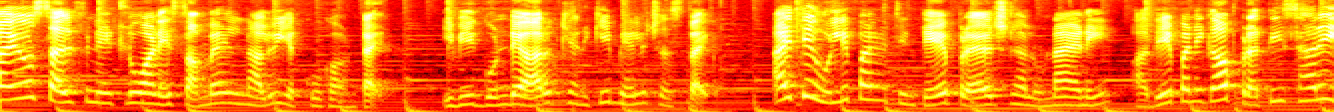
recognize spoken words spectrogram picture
థయోసల్ఫినేట్లు అనే సమ్మేళనాలు ఎక్కువగా ఉంటాయి. ఇవి గుండె ఆరోగ్యానికి మేలు చేస్తాయి. అయితే ఉల్లిపాయను తింటే ప్రయోజనాలు ఉన్నాయని అదే పనిగా ప్రతిసారి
